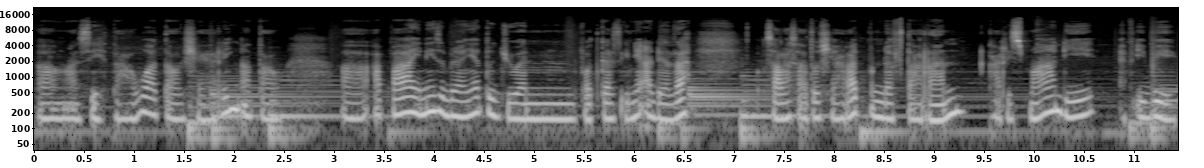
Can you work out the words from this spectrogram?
Uh, ngasih tahu atau sharing atau uh, apa ini sebenarnya tujuan podcast ini adalah salah satu syarat pendaftaran karisma di FIB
